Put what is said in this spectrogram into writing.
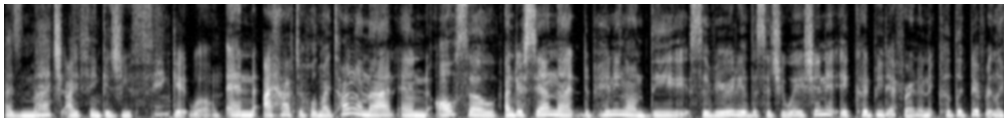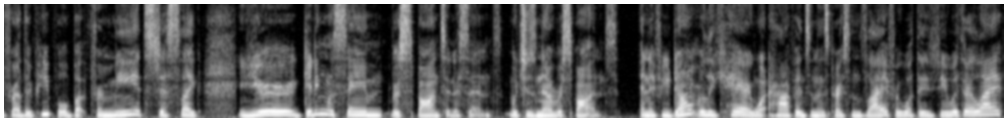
as much, I think, as you think it will. And I have to hold my tongue on that and also understand that depending on the severity of the situation, it, it could be different and it could look differently for other people. But for me, it's just like you're getting the same response in a sense, which is no response. And if you don't really care what happens in this person's life or what they do with their life,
